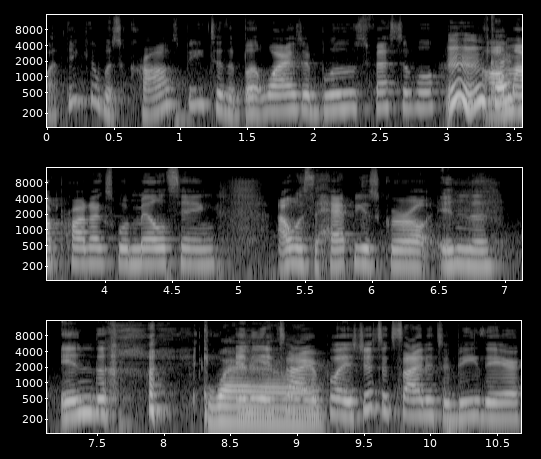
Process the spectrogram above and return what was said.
I think it was Crosby, to the Budweiser Blues Festival. Mm, okay. All my products were melting. I was the happiest girl in the in the wow. in the entire place. Just excited to be there.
